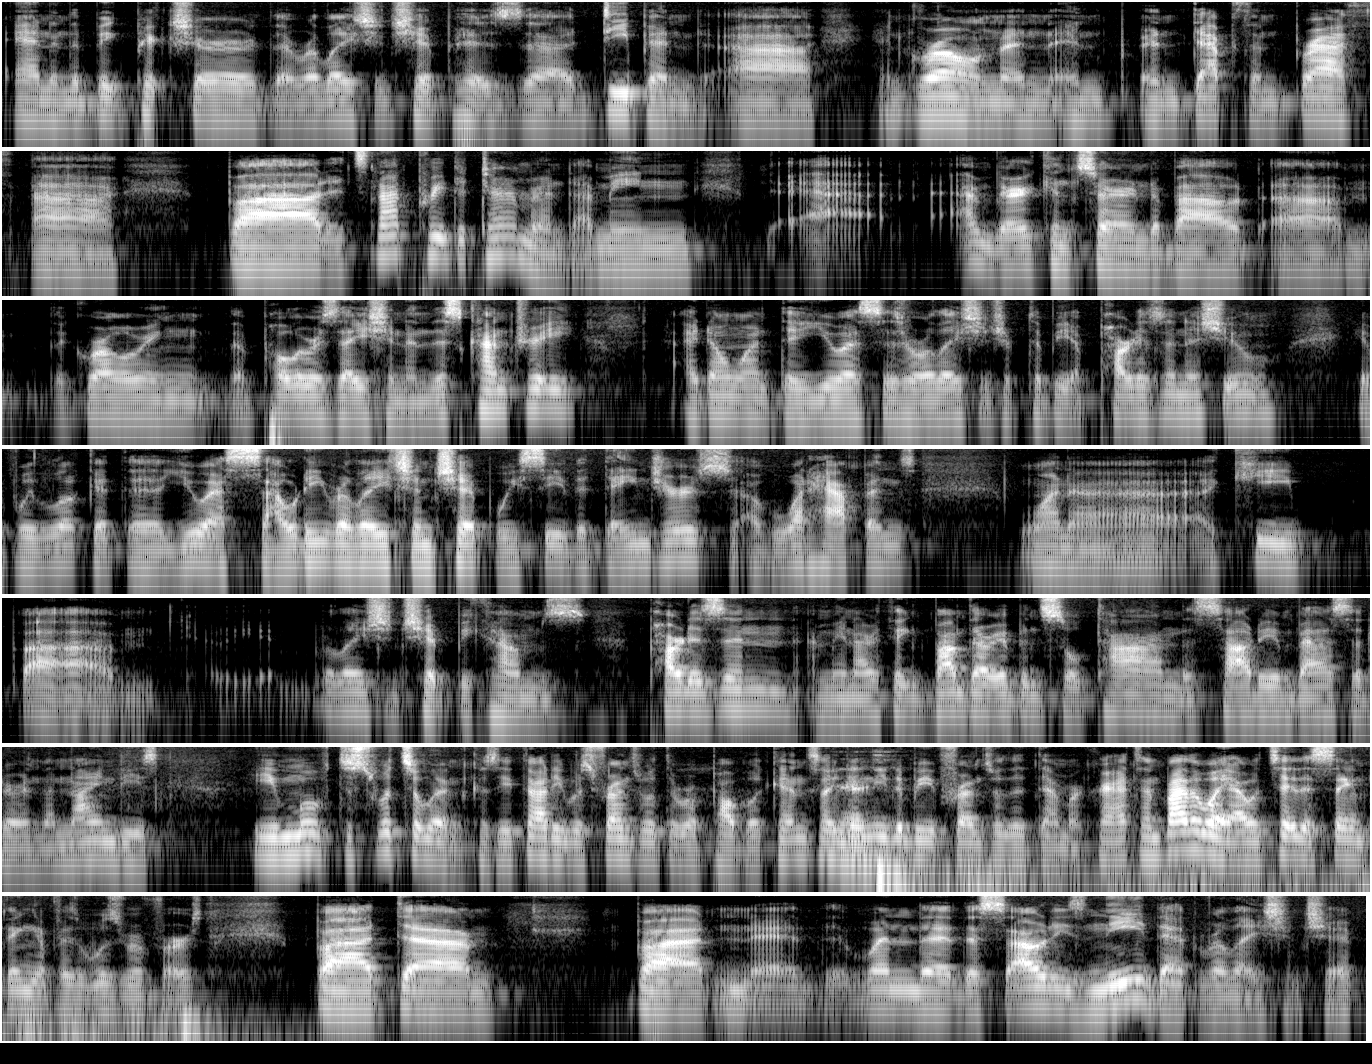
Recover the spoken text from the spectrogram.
And in the big picture, the relationship has uh, deepened uh, and grown in, in, in depth and breadth. Uh, but it's not predetermined. I mean, uh, I'm very concerned about um, the growing, the polarization in this country. I don't want the U.S. Israel relationship to be a partisan issue. If we look at the U.S. Saudi relationship, we see the dangers of what happens when a, a key um, relationship becomes partisan. I mean, I think Bandar ibn Sultan, the Saudi ambassador in the 90s, he moved to Switzerland because he thought he was friends with the Republicans. So he didn't need to be friends with the Democrats. And by the way, I would say the same thing if it was reversed. But um, but uh, when the, the Saudis need that relationship,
